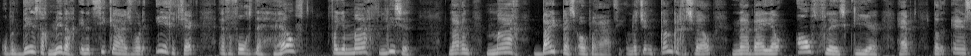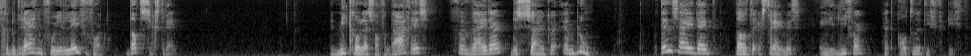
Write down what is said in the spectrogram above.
Op een dinsdagmiddag in het ziekenhuis worden ingecheckt en vervolgens de helft van je maag verliezen naar een maag-bypass-operatie, omdat je een kankergezwel nabij jouw alvleesklier hebt dat een ernstige bedreiging voor je leven vormt. Dat is extreem. De microles van vandaag is: verwijder de suiker en bloem. Tenzij je denkt dat het te extreem is en je liever het alternatief verkiest.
